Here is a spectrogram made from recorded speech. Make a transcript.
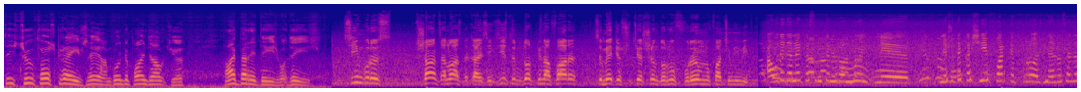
These two first graves here, I'm going to point out to you, I buried these, what these. Singură șansa noastră care se există, doar prin afară, să mergem și cerșăm, doar nu furăm, nu facem nimic. Aude de noi că suntem români, ne, ne judecă și ei foarte prost, ne înrosează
